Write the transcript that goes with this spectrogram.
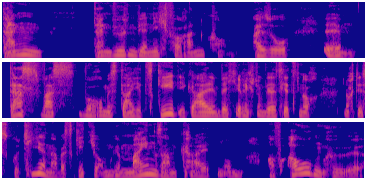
dann, dann würden wir nicht vorankommen. Also ähm, das, was, worum es da jetzt geht, egal in welche Richtung wir es jetzt noch, noch diskutieren, aber es geht ja um Gemeinsamkeiten, um auf Augenhöhe,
